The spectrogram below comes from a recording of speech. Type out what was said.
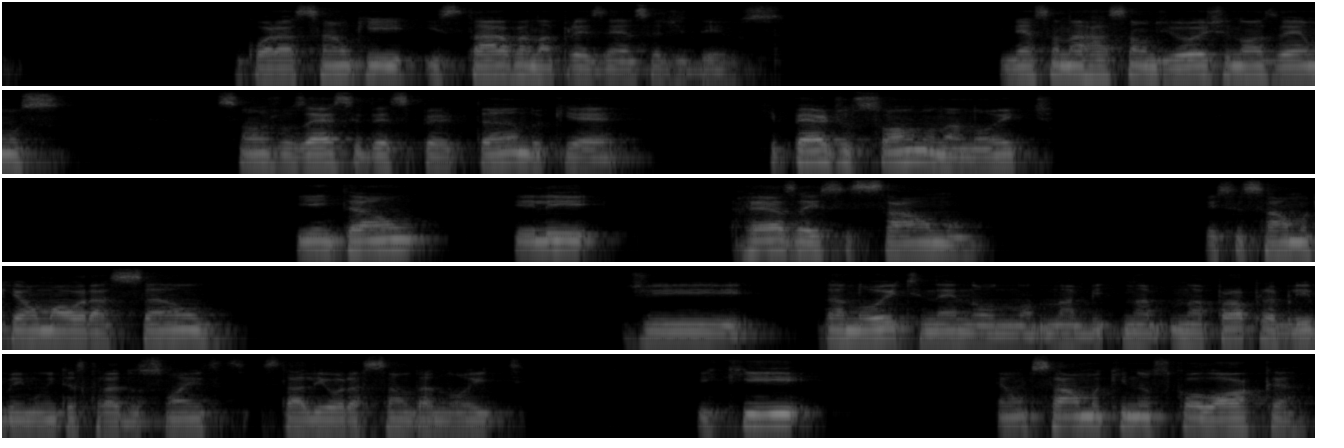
Um coração que estava na presença de Deus. E nessa narração de hoje nós vemos são José se despertando, que é que perde o sono na noite. E então ele reza esse salmo, esse salmo que é uma oração de da noite, né? No, na, na, na própria Bíblia, em muitas traduções, está ali oração da noite. E que é um salmo que nos coloca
